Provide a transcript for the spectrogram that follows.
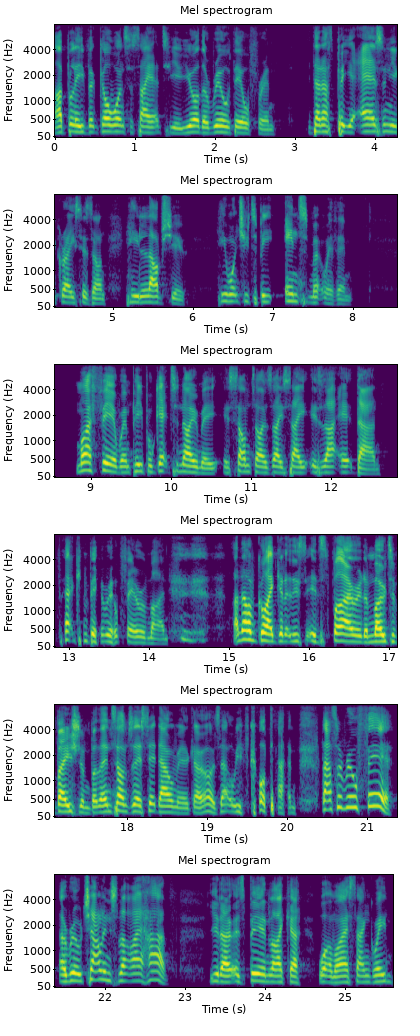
I believe that God wants to say it to you. You are the real deal for Him. You don't have to put your airs and your graces on. He loves you. He wants you to be intimate with Him. My fear when people get to know me is sometimes they say, Is that it, Dan? That can be a real fear of mine. I know I'm quite good at this inspiring and motivation, but then sometimes they sit down with me and go, Oh, is that all you've got, Dan? That's a real fear, a real challenge that I have. You know, as being like a, what am I, a sanguine?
